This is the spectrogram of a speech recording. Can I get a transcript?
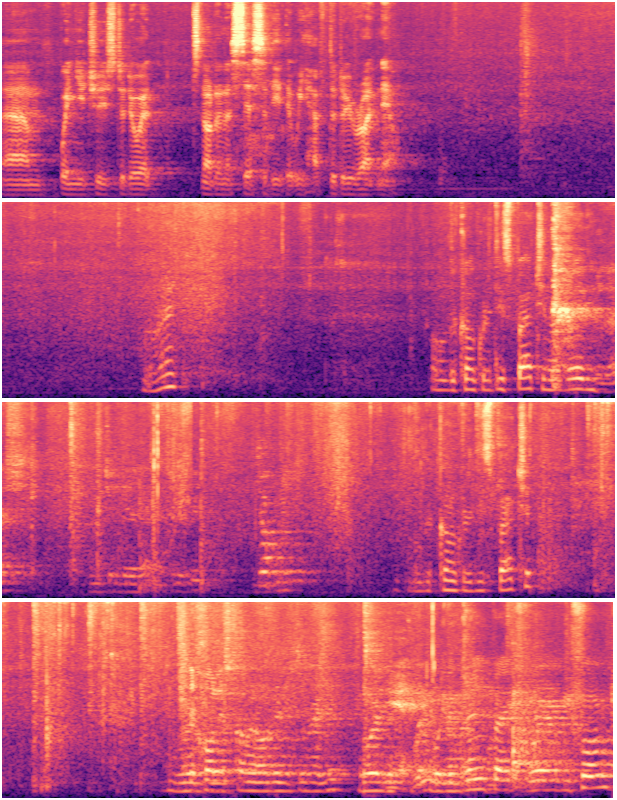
Um, when you choose to do it, it's not a necessity that we have to do right now. All right. All the concrete is patching already. All the concrete is patched. The hole is covered already already. Where the, Yeah, what we where the drain pipes were before,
